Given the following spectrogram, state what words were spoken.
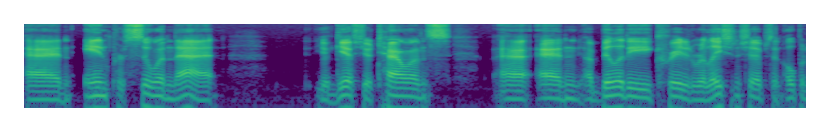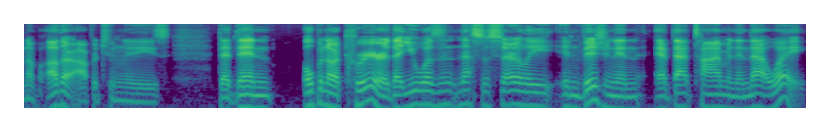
and in pursuing that, your gifts, your talents, uh, and ability created relationships and opened up other opportunities that then opened up a career that you wasn't necessarily envisioning at that time and in that way.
